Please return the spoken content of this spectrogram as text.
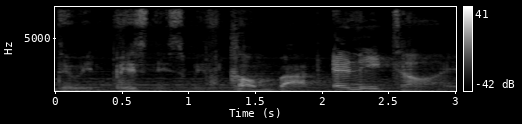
doing business with. Come back anytime.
